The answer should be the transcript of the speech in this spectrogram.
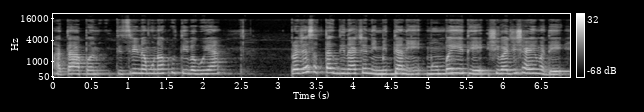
आता आपण तिसरी नमुना कृती बघूया. प्रजासत्ताक दिनाच्या निमित्ताने मुंबई येथे शिवाजी शाळेमध्ये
